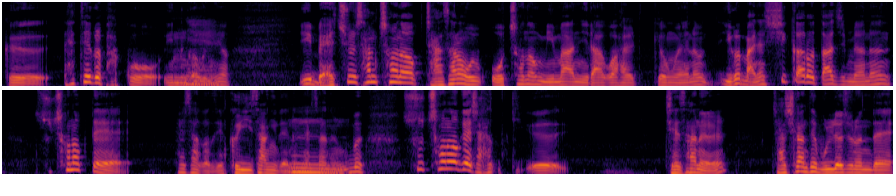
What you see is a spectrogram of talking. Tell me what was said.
그 혜택을 받고 있는 네. 거거든요. 이 매출 3천억, 자산 5천억 미만이라고 할 경우에는 이걸 만약 시가로 따지면은 수천억대 회사거든요. 그 이상이 되는 음. 회사는. 뭐 수천억의 자, 그, 재산을 자식한테 물려주는데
